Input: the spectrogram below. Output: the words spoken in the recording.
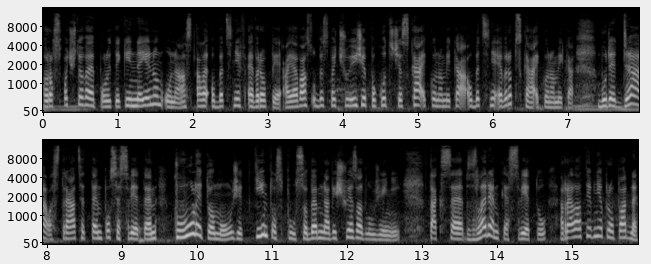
rozpočtové politiky nejenom u nás, ale obecně v Evropě. A já vás ubezpečuji, že pokud česká ekonomika a obecně evropská ekonomika bude dál ztrácet tempo se světem kvůli tomu, že tímto způsobem navyšuje zadlužení, tak se vzhledem ke světu relativně propadne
